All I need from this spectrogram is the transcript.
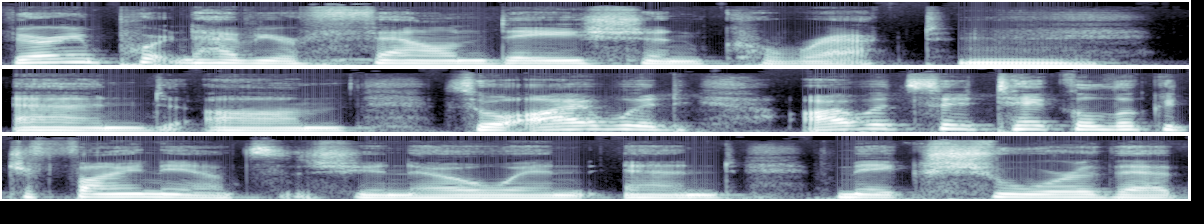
very important to have your foundation correct. And um, so i would i would say take a look at your finances you know and and make sure that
